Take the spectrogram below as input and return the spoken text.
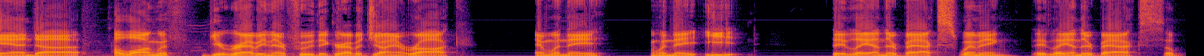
and uh, along with grabbing their food they grab a giant rock and when they when they eat they lay on their backs swimming. They lay on their backs, so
